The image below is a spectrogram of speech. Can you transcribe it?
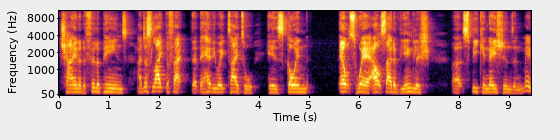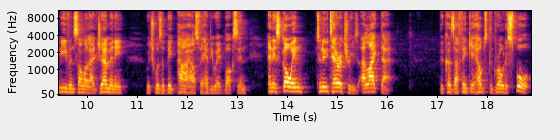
China, the Philippines. I just like the fact that the heavyweight title is going elsewhere outside of the English uh, speaking nations and maybe even somewhere like Germany, which was a big powerhouse for heavyweight boxing. And it's going to new territories. I like that because I think it helps to grow the sport.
